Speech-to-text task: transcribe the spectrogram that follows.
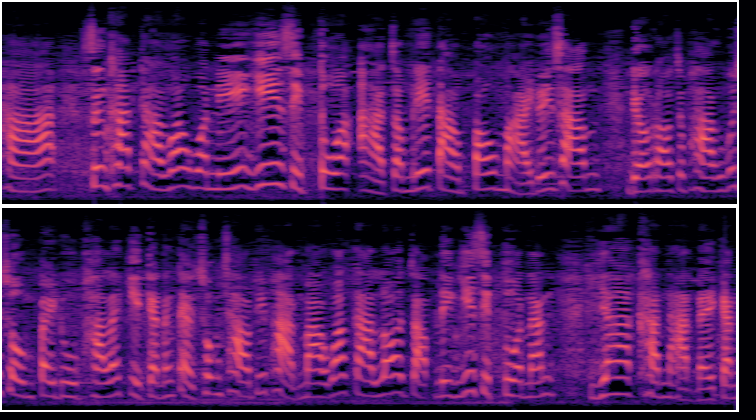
ช้า ซึ่งคาดการณ์ว่าวันนี้ 20 ตัวอาจจะไม่ได้ตามเป้าหมายด้วยซ้ำเดี๋ยวเราจะพาคุณผู้ชมไปดูภารกิจกันตั้งแต่ช่วงเช้าที่ผ่านมาว่าการล่อจับลิง 20 ตัวนั้นยากขนาดไหนกัน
